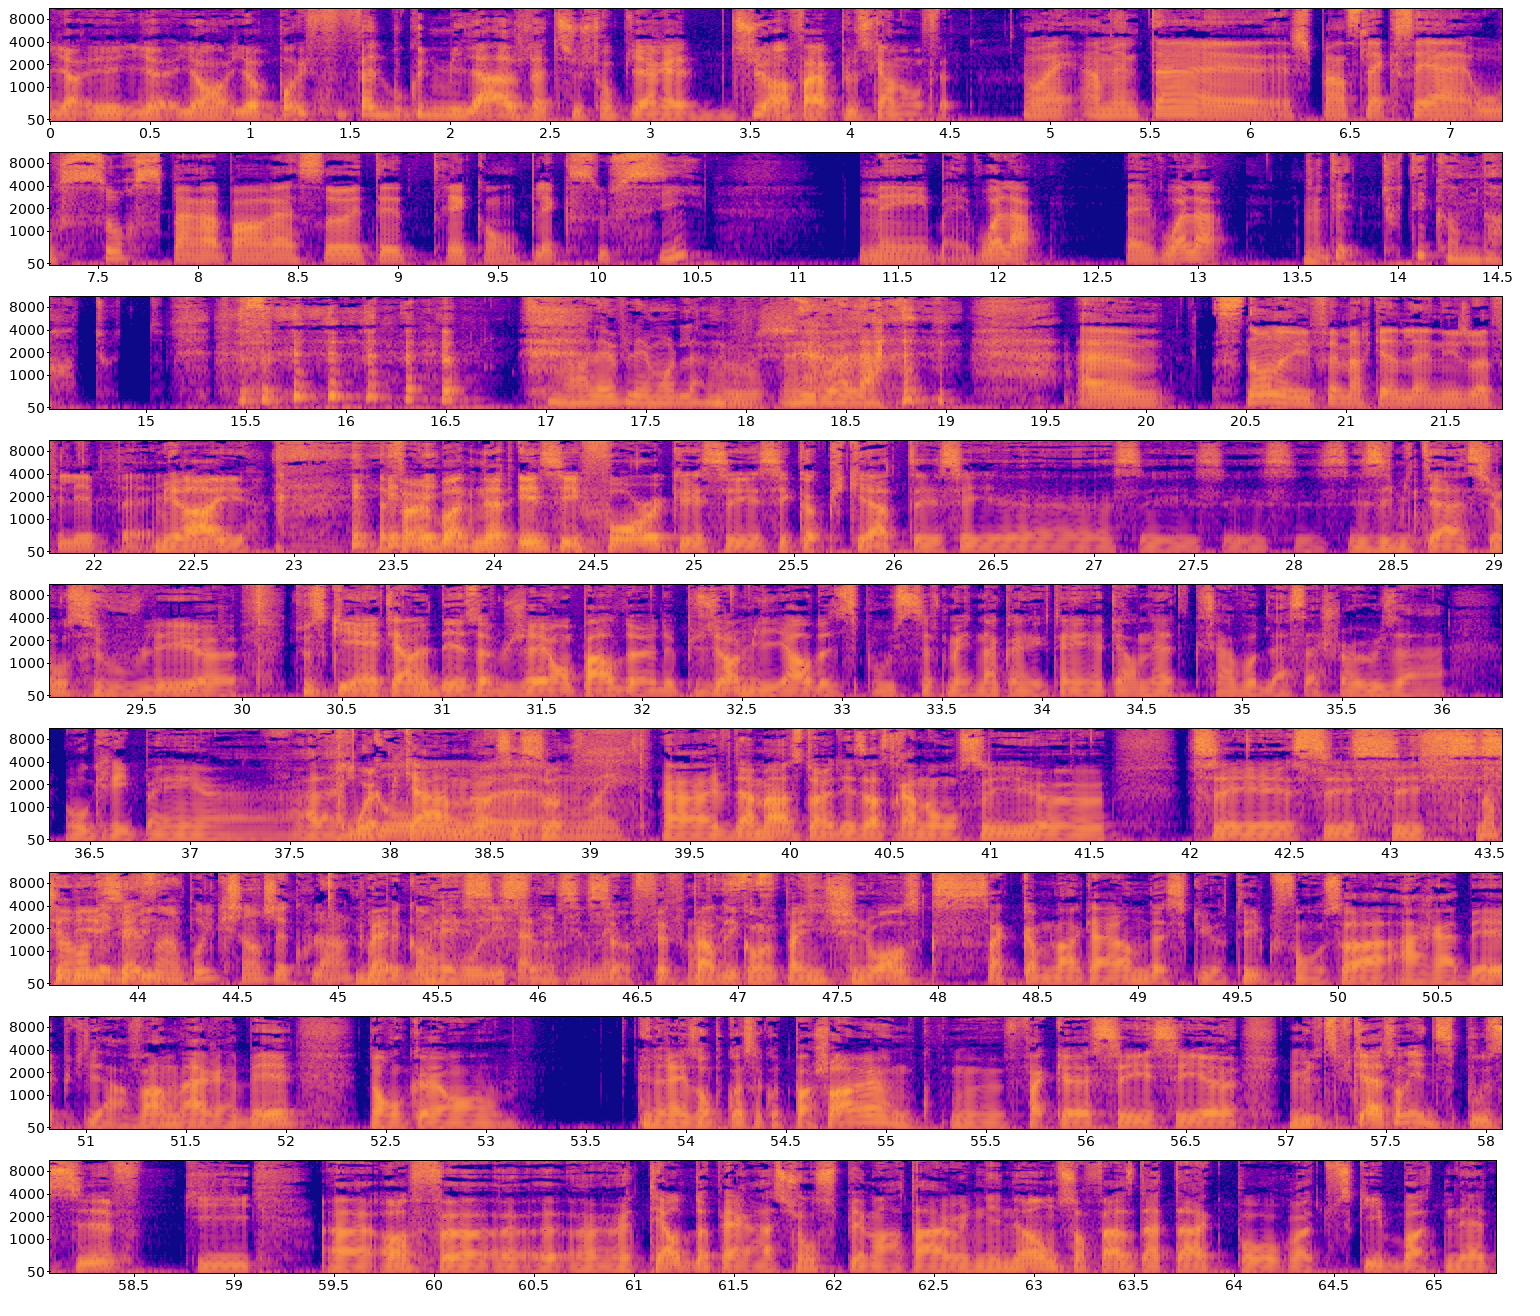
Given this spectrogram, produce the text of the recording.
ils ont pas fait beaucoup de millage là-dessus, je trouve, puis ils auraient dû en faire plus qu'ils en ont fait. Ouais, en même temps, euh, je pense que l'accès aux sources par rapport à ça était très complexe aussi. Mais ben voilà, ben voilà. Tout, Hmm. est, tout est comme dans tout. On enlève les mots de la bouche. Et voilà. Euh, sinon, on a les faits marquants de l'année, Jean-Philippe. euh, Mirail. Le fameux botnet et ses forks et ses, ses copycats et ses, euh, ses- ses imitations, si vous voulez. euh, tout ce qui est Internet des objets, on parle de, de plusieurs milliards de dispositifs maintenant connectés à Internet, que ça va de la sacheuse à- au grippin, euh, à la frigo, webcam, euh, c'est euh, ça. ouais. Euh, évidemment, c'est un désastre annoncé. c'est c'est c'est c'est On peut avoir des, belles ampoules qui changent de couleur qu'on ben, peut mais contrôler c'est par ça, c'est Internet. ça. C'est Fait par des compagnies chinoises qui sacent comme l'an 40 de la sécurité, qui font ça à, à rabais, puis qui la revendent à rabais. Donc, on- une raison pourquoi ça coûte pas cher. Fait que c'est c'est une multiplication des dispositifs qui euh, offre euh, euh, un, théâtre d'opération supplémentaire, une énorme surface d'attaque pour tout ce qui est botnet,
